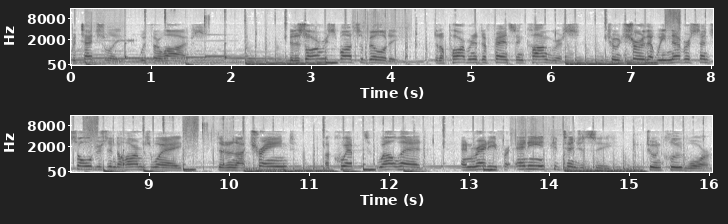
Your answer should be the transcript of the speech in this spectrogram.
potentially with their lives. It is our responsibility, the Department of Defense and Congress, to ensure that we never send soldiers into harm's way that are not trained, equipped, well led, and ready for any contingency, to include war.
